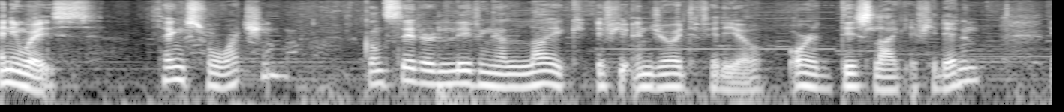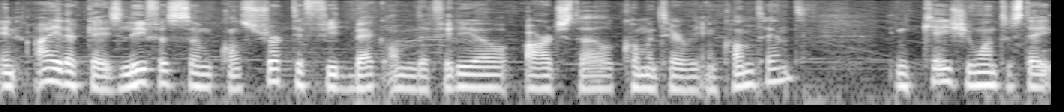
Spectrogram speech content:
Anyways, thanks for watching. Consider leaving a like if you enjoyed the video or a dislike if you didn't. In either case leave us some constructive feedback on the video, art style, commentary and content. In case you want to stay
